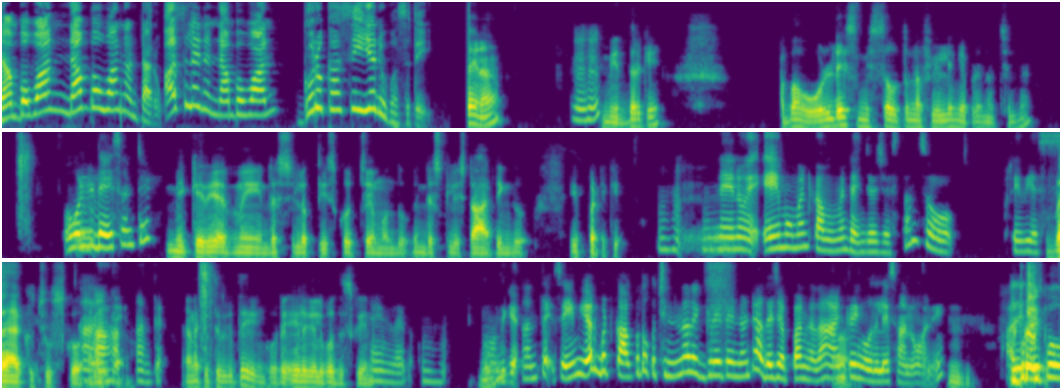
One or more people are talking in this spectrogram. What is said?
Number one number one అంటారు. అసలైన number one Gurukashi university అయినా మీ ఇద్దరికి అబ్బా ఓల్డ్ డేస్ మిస్ అవుతున్న ఫీలింగ్ ఎప్పుడైనా వచ్చిందా? ఓల్డ్ డేస్ అంటే? మీ కెరియర్ని ఇండస్ట్రీలోకి తీసుకొచ్చే ముందు ఇండస్ట్రీ స్టార్టింగ్ ఇప్పటికి. నేను ఏ మూమెంట్ ఆ మూమెంట్ ఎంజాయ్ చేస్తాను సో ప్రీవియస్ బ్యాక్ చూసుకో. అంతే. వెనక్కి తిరిగితే ఇంకోటి వెళ్ళిపోద్ది స్క్రీన్ ఏం లేదు ముందుకే అంతే. సేమ్ ఇయర్ బట్ కాకపోతే ఒక చిన్న రిగ్రెట్ ఏంటంటే అదే చెప్పాను కదా యాంకరింగ్ వదిలేసాను అని. ఇప్పుడు అయిపో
